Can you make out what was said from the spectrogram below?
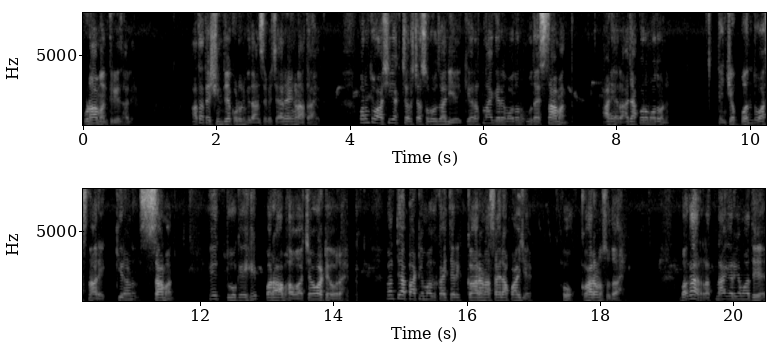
पुन्हा मंत्री झाले. आता ते शिंदेकडून विधानसभेच्या रेंगणात आहेत. परंतु अशी एक चर्चा सुरू झाली आहे की रत्नागिरीमधून उदय सामंत आणि राजापूरमधून त्यांचे बंधू असणारे किरण सामंत हे दोघेही पराभवाच्या वाटेवर आहेत. पण त्या पाठीमागं काहीतरी कारण असायला पाहिजे. हो कारण सुद्धा आहे. बघा रत्नागिरीमध्ये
